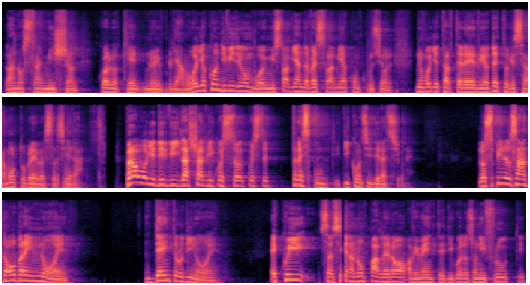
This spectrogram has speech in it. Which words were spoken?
la nostra mission quello che noi vogliamo. Voglio condividere con voi, mi sto avviando verso la mia conclusione, non voglio trattenervi, ho detto che sarà molto breve stasera, però voglio dirvi, lasciarvi questi tre spunti di considerazione. Lo Spirito Santo opera in noi, dentro di noi, e qui stasera non parlerò ovviamente di quello che sono i frutti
